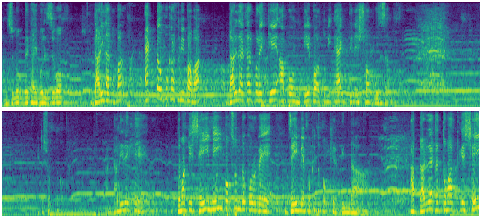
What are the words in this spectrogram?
আমি যুবকদেরকে আমি বলি, যুবক, দাড়ি রাখবা, একটা উপকার তুমি পাবা। দাড়ি রাখার পরে কে আপন, কে পর, তুমি একদিনে সব বুঝে যাবে। এটা সত্য কথা। আর দাড়ি রেখে তোমাকে সেই মেয়েই পছন্দ করবে, যেই মেয়ে প্রকৃতপক্ষের দিনদার। আর দাঁড়িয়ে রাখলে তোমার থেকে সেই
